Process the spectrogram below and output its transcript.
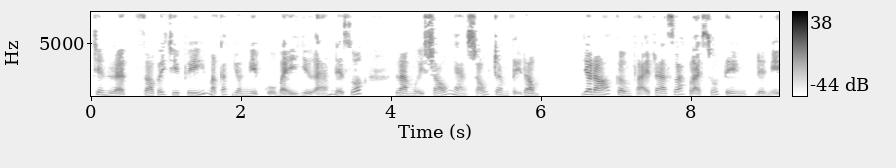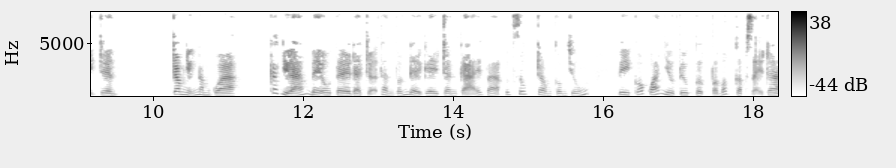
chênh lệch so với chi phí mà các doanh nghiệp của 7 dự án đề xuất là 16.600 tỷ đồng. Do đó, cần phải ra soát lại số tiền đề nghị trên. Trong những năm qua, các dự án BOT đã trở thành vấn đề gây tranh cãi và bức xúc trong công chúng vì có quá nhiều tiêu cực và bất cập xảy ra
